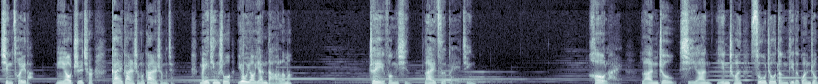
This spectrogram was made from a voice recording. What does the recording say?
姓崔的，你要知趣儿，该干什么干什么去。没听说又要严打了吗？这封信来自北京。后来，兰州、西安、银川、苏州等地的观众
